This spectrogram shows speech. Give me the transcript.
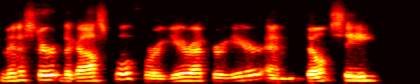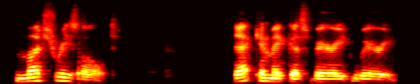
minister the gospel for year after year and don't see much result. that can make us very weary.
